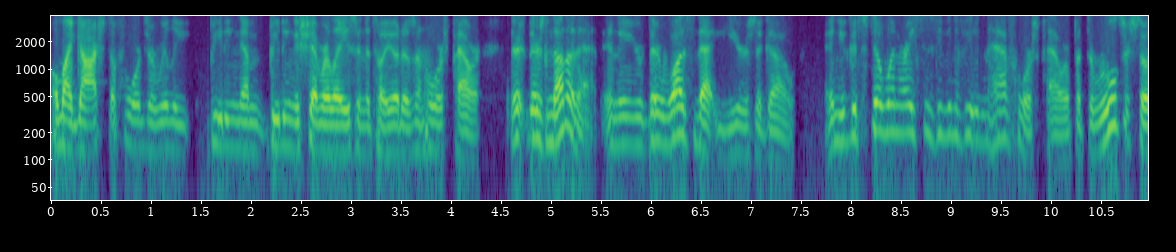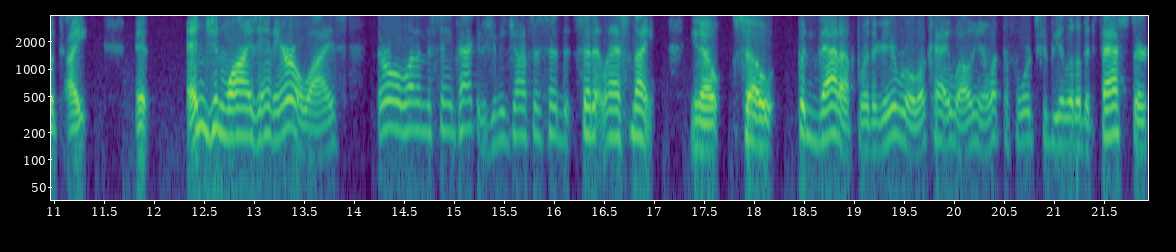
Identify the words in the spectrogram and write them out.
oh my gosh, the Fords are really beating them, beating the Chevrolets and the Toyotas on horsepower. There, there's none of that, and there, there was that years ago. And you could still win races even if you didn't have horsepower. But the rules are so tight, it, engine wise and aero wise, they're all running the same package. Jimmie Johnson said said it last night. You know, so putting that up where the gear rule, okay, well, you know what, the Fords could be a little bit faster.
